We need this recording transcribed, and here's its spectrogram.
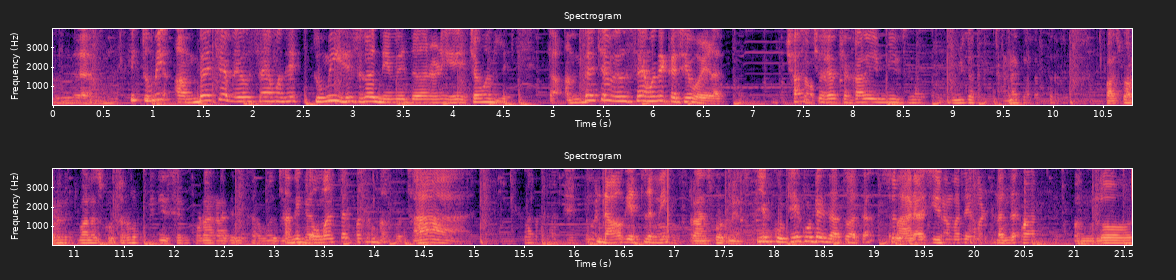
सुंदर. की तुम्ही आंब्याच्या व्यवसायामध्ये तुम्ही हे सगळं निवेदन आणि ह्याच्यामधले तर आंब्याच्या व्यवसायामध्ये कसे वळलात? छान सकाळी मी तुम्ही ठाण्यात आलात तर पाच तुम्हाला स्कूटरवर मी दिसेल कोणाकडे तरी खरवस आम्ही गोमांतर पण मागवतो हा. नाव घेतलं मी. ट्रान्सपोर्टने म्हणजे कुठे कुठे जातो आता? महाराष्ट्रामध्ये म्हटलं तर बंगलोर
